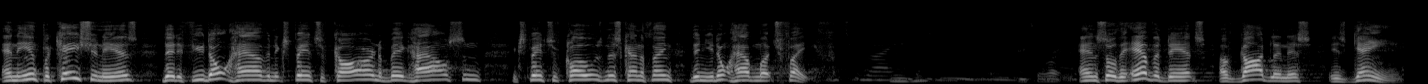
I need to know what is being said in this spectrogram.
And the implication is that if you don't have an expensive car and a big house and expensive clothes and this kind of thing, then you don't have much faith. And so the evidence of godliness is gain.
